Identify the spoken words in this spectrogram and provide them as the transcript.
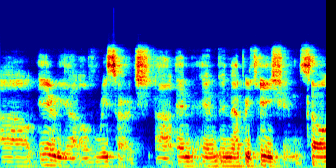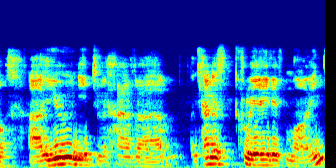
uh, area of research uh, and, and, and application. So uh, you need to have a, a kind of creative mind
